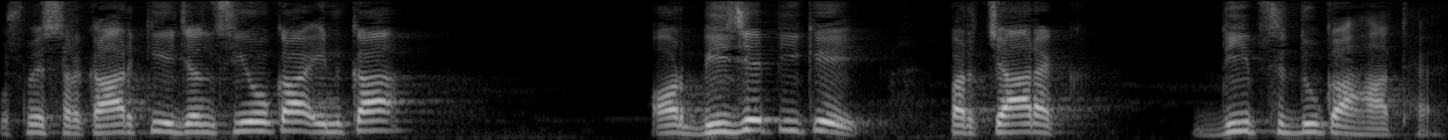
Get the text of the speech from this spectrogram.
उसमें सरकार की एजेंसियों का, इनका और बीजेपी के प्रचारक दीप सिद्धू का हाथ है,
